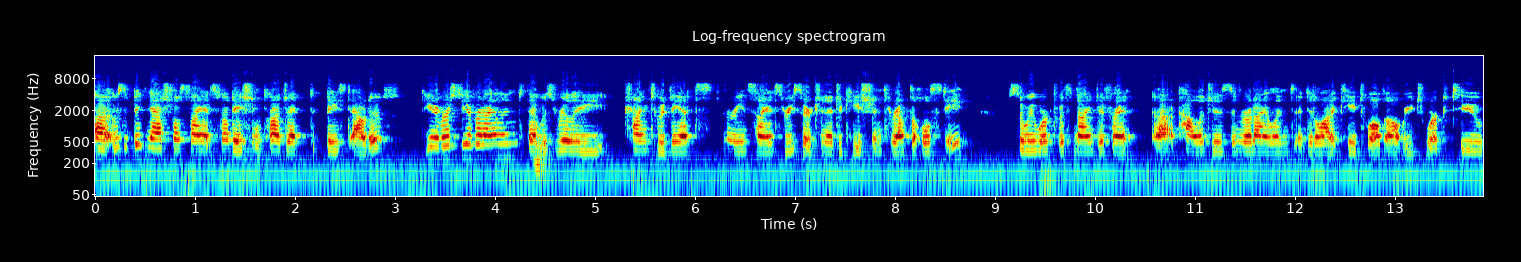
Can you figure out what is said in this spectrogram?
Uh, it was a big National Science Foundation project based out of University of Rhode Island that was really trying to advance marine science research and education throughout the whole state. So we worked with nine different uh, colleges in Rhode Island and did a lot of K 12 outreach work too.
